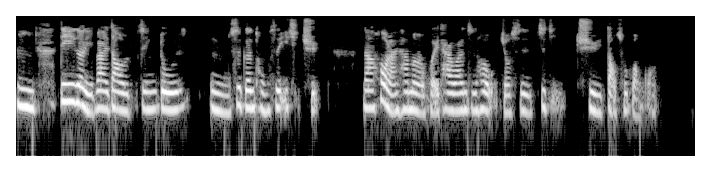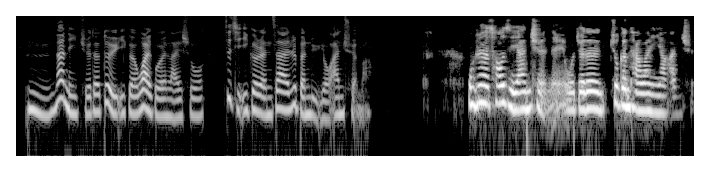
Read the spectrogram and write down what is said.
嗯，第一个礼拜到京都，嗯，是跟同事一起去。那后来他们回台湾之后，就是自己去到处逛逛。嗯，那你觉得对于一个外国人来说，自己一个人在日本旅游安全吗？我觉得超级安全呢、欸，我觉得就跟台湾一样安全。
